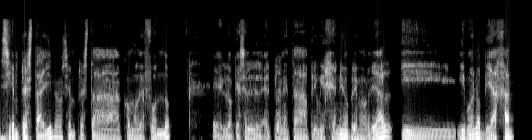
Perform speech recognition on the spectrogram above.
siempre está ahí, ¿no? Siempre está como de fondo. Eh, lo que es el, planeta primigenio, primordial, y, y bueno, viajan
